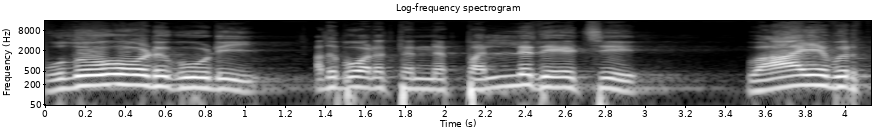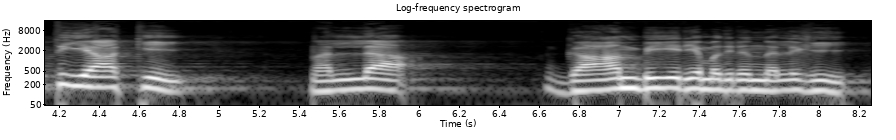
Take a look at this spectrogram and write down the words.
വുളുവോടുകൂടി അതുപോലെ തന്നെ പല്ല് തേച്ച് വായ വൃത്തിയാക്കി നല്ല ഗാംഭീര്യം അതിന് നൽകി.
